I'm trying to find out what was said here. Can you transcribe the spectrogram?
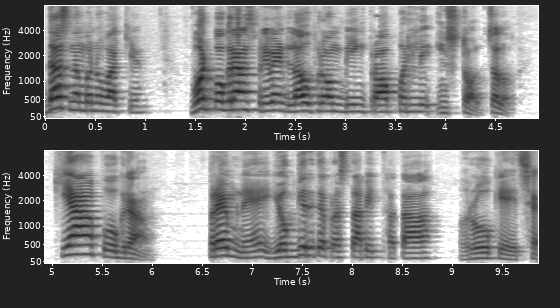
દસ નંબરનું વાક્ય. What programs prevent love from being properly install ચલો, કયા પ્રોગ્રામ પ્રેમને યોગ્ય રીતે પ્રસ્થાપિત થતા રોકે છે?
